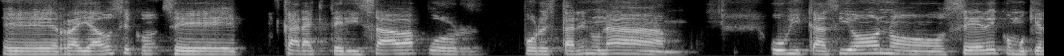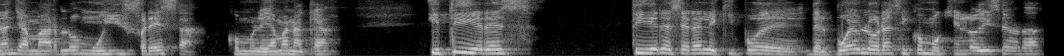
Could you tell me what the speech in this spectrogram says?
eh, Rayados se caracterizaba por, por estar en una ubicación o sede, como quieran llamarlo, muy fresa, como le llaman acá. Y Tigres, Tigres era el equipo de, del pueblo, ahora sí como quien lo dice, ¿verdad?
